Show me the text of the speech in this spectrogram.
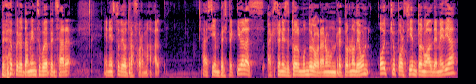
Pero, pero también se puede pensar en esto de otra forma, ¿vale? Así, en perspectiva, las acciones de todo el mundo lograron un retorno de un 8% anual de media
